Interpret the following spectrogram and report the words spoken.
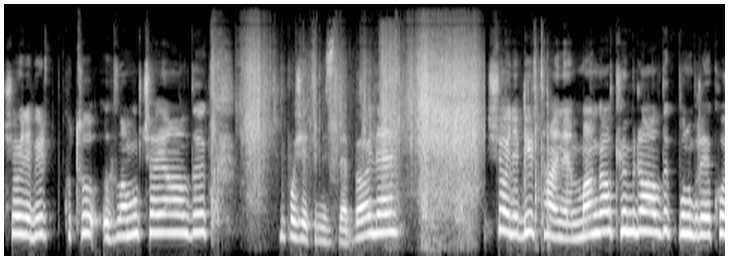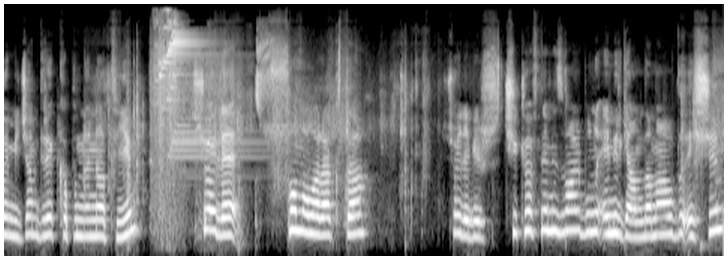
Şöyle bir kutu ıhlamur çayı aldık. Bu poşetimiz de böyle. Şöyle bir tane mangal kömürü aldık. Bunu buraya koymayacağım. Direkt kapının önüne atayım. Şöyle son olarak da şöyle bir çiğ köftemiz var. Bunu Emirgan'dan aldı eşim.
